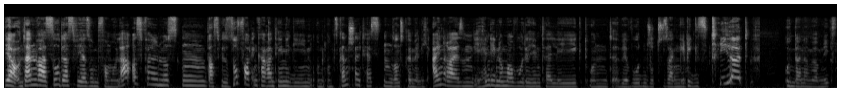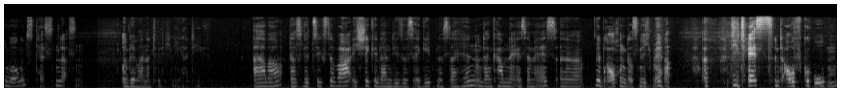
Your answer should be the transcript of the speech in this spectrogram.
Ja, und dann war es so, dass wir so ein Formular ausfüllen müssten, dass wir sofort in Quarantäne gehen und uns ganz schnell testen, sonst können wir nicht einreisen. Die Handynummer wurde hinterlegt und äh, wir wurden sozusagen registriert. Und dann haben wir am nächsten Morgen uns testen lassen. Und wir waren natürlich negativ. Aber das Witzigste war, ich schicke dann dieses Ergebnis dahin und dann kam eine SMS, äh, wir brauchen das nicht mehr. Die Tests sind aufgehoben.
